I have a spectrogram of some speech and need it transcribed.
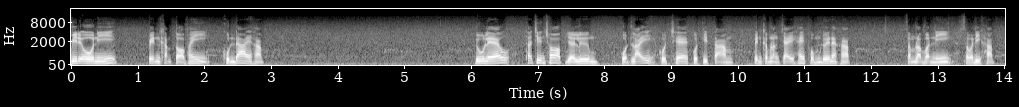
วิดีโอนี้เป็นคำตอบให้คุณได้ครับ ดูแล้วถ้าชื่นชอบอย่าลืมกดไลค์ กดแชร์ กดติดตาม เป็นกำลังใจให้ผมด้วยนะครับสำหรับวันนี้ สวัสดีครับ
